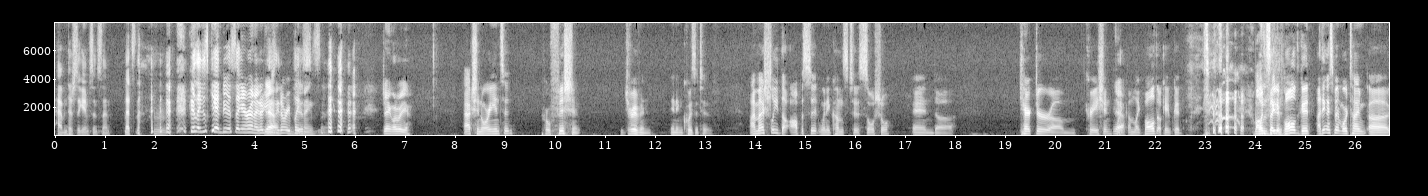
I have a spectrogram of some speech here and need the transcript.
Haven't touched the game since then. That's because I just can't do a second run. I don't Yeah, usually don't replay just- things. Jane, what about you? Action oriented, proficient, driven, and inquisitive. I'm actually the opposite when it comes to social and uh, character um, creation. Yeah. Like, I'm like bald. Okay, good. Bald One beautiful. bald. Good. I think I spent more time uh,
